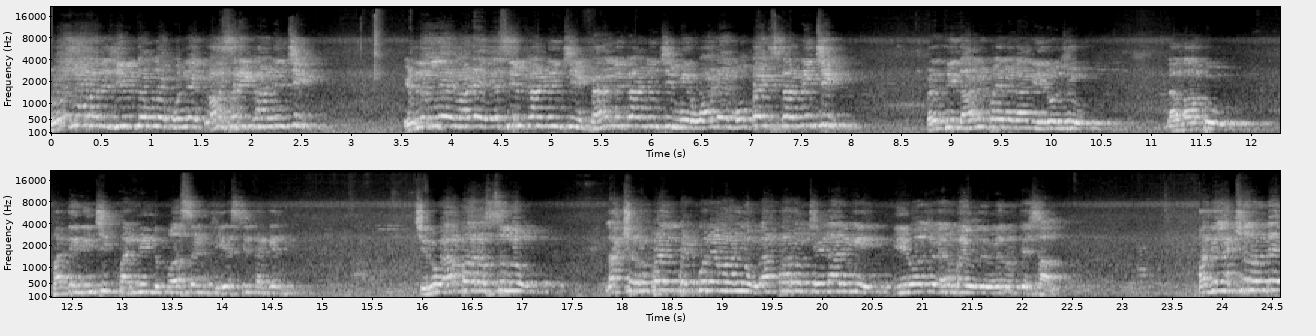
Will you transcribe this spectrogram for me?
రోజువారీ జీవితంలో కొనే గ్లాసరీ కాడి నుంచి ఇళ్ళలో వాడే ఏసీల కాడి నుంచి ఫ్యాన్ల కాడి నుంచి మీరు వాడే మొబైల్స్ కాడి నుంచి ప్రతి దానిపైన కానీ ఈరోజు దాదాపు పది నుంచి పన్నెండు పర్సెంట్ జిఎస్టీ తగ్గింది. చిరు వ్యాపారస్తులు లక్ష రూపాయలు పెట్టుకునే వాళ్ళు వ్యాపారం చేయడానికి ఈ రోజు ఎనభై ఐదు వేలు ఉంటే చాలు. పది లక్షలు ఉండే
